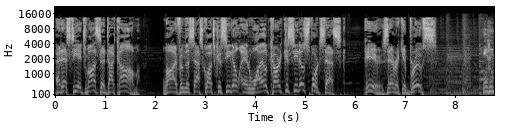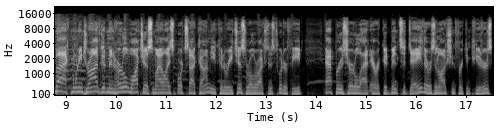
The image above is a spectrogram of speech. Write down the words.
at sthmazda.com. Live from the Sasquatch Casino and Wildcard Casino Sports Desk, here's Eric and Bruce. Welcome back. Morning Drive, Goodman Hurdle. Watch us, milehighsports.com. You can reach us, Roller Auctions Twitter feed, at Bruce Hurdle, at Eric Goodman. Today, there was an auction for computers,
